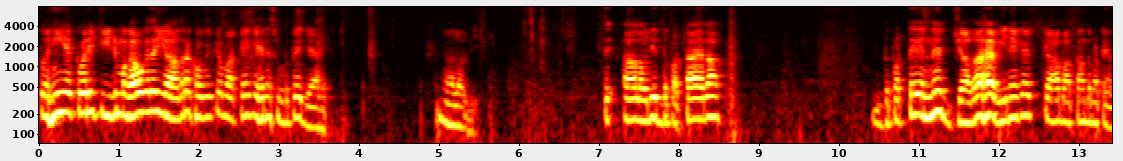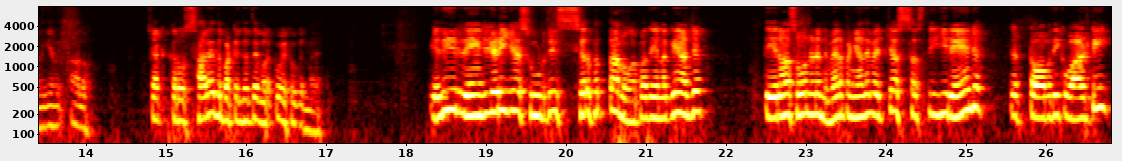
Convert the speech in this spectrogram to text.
ਤੁਸੀਂ ਇੱਕ ਵਾਰੀ ਚੀਜ਼ ਮੰਗਾਓਗੇ ਤਾਂ ਯਾਦ ਰੱਖੋਗੇ ਕਿ ਵਾਕਈ ਕਿਸੇ ਨੇ ਸੂਟ ਭੇਜਿਆ ਹੈ ਆ ਲਓ ਜੀ। ਤੇ ਆ ਲਓ ਜੀ ਦੁਪੱਟਾ ਇਹਦਾ। ਦੁਪੱਟੇ ਇੰਨੇ ਜ਼ਿਆਦਾ ਹੈਵੀ ਨੇ ਕਿ ਕਿਆ ਬਾਤਾਂ ਦੁਪੱਟਿਆਂ ਦੀਆਂ ਵੀ। ਆ ਲਓ ਚੈੱਕ ਕਰੋ, ਸਾਰੇ ਦੁਪੱਟੇ ਦੇ ਉੱਤੇ ਵਰਕ ਵੇਖੋ ਕਿੰਨਾ ਹੈ। ਇਹਦੀ ਰੇਂਜ ਜਿਹੜੀ ਜੇ ਸੂਟ ਦੀ, ਸਿਰਫ ਤੁਹਾਨੂੰ ਆਪਾਂ ਦੇਣ ਲੱਗੇ ਹਾਂ ਅੱਜ 1399 ਰੁਪਈਆਂ ਦੇ ਵਿੱਚ ਸਸਤੀ ਜੀ ਰੇਂਜ ਤੇ ਟੌਪ ਦੀ ਕੁਆਲਿਟੀ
